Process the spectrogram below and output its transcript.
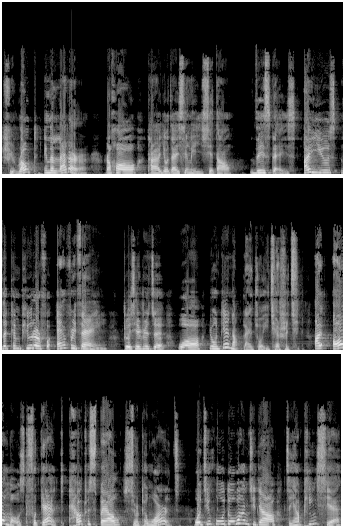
she wrote in the letter。然后她又在信里写道：These days, I use the computer for everything。 这些日子，我用电脑来做一切事情。I almost forget how to spell certain words。我几乎都忘记掉怎样拼写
